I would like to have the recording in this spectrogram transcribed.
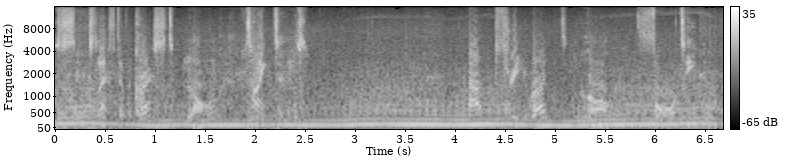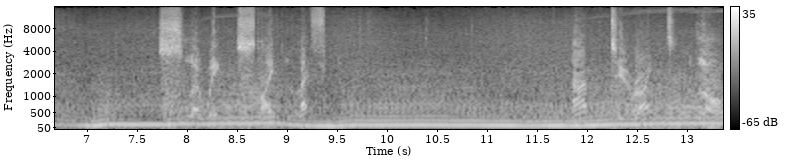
6 left of a crest, long, tightens, and 3 right, long, 40, slowing, slight left, and 2 right, long,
